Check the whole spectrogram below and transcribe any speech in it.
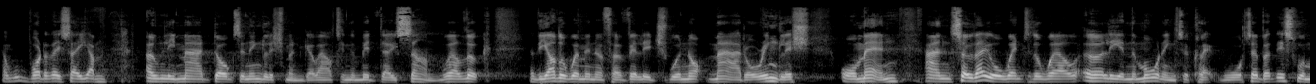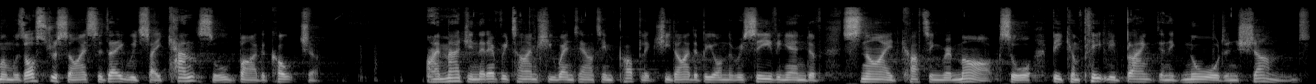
And what do they say? Um, only mad dogs and Englishmen go out in the midday sun. Well, look, the other women of her village were not mad or English or men, and so they all went to the well early in the morning to collect water, but this woman was ostracized, today we'd say cancelled by the culture. I imagine that every time she went out in public, she'd either be on the receiving end of snide, cutting remarks or be completely blanked and ignored and shunned.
